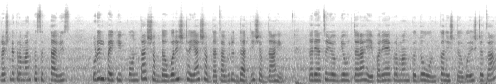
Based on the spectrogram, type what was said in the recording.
प्रश्न क्रमांक सत्तावीस. पुढीलपैकी कोणता शब्द वरिष्ठ या शब्दाचा विरुद्धार्थी शब्द आहे? तर याचं योग्य उत्तर आहे. पर्याय क्रमांक दोन कनिष्ठ. वरिष्ठचा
